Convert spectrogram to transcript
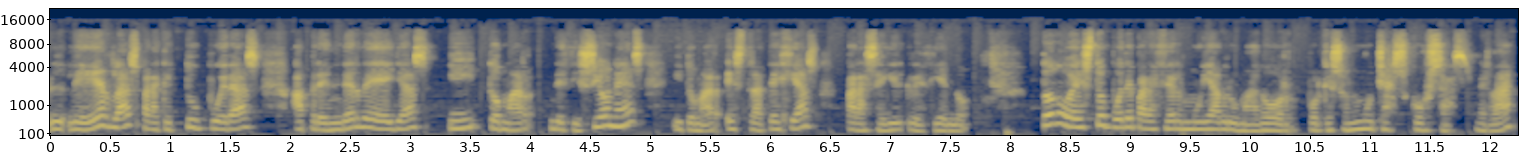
leerlas para que tú puedas aprender de ellas y tomar decisiones y tomar estrategias para seguir creciendo. Todo esto puede parecer muy abrumador porque son muchas cosas, ¿verdad?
